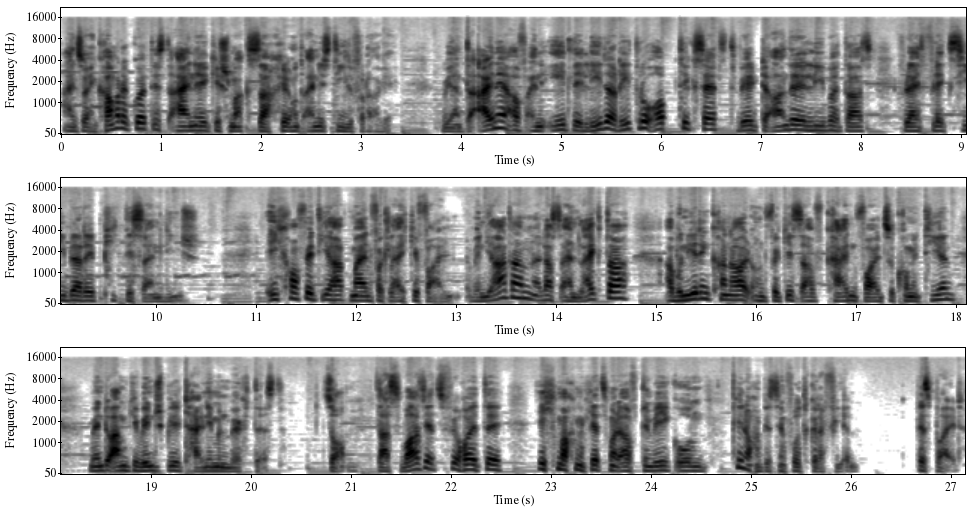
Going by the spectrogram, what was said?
Also ein Kameragurt ist eine Geschmackssache und eine Stilfrage. Während der eine auf eine edle Leder-Retro-Optik setzt, wählt der andere lieber das vielleicht flexiblere Peak Design Leash. Ich hoffe, dir hat mein Vergleich gefallen. Wenn ja, dann lass ein Like da, abonniere den Kanal und vergiss auf keinen Fall zu kommentieren, wenn du am Gewinnspiel teilnehmen möchtest. So, das war's jetzt für heute. Ich mache mich jetzt mal auf den Weg und gehe noch ein bisschen fotografieren. Bis bald.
